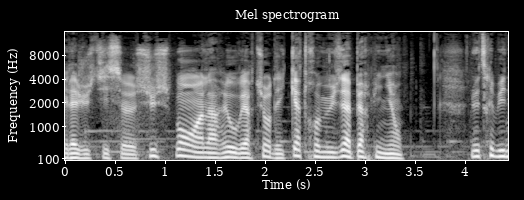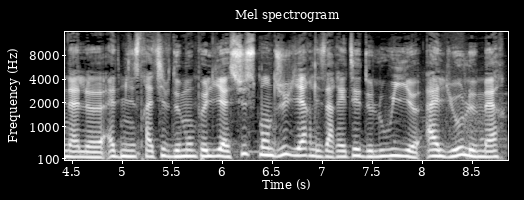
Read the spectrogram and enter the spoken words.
Et la justice euh, suspend hein, la réouverture des quatre musées à Perpignan. Le tribunal euh, administratif de Montpellier a suspendu hier les arrêtés de Louis euh, Alliot. Le maire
